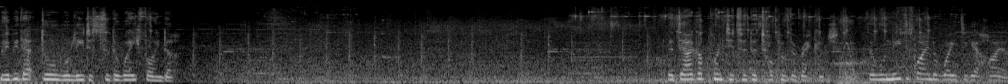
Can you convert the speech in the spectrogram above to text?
Maybe that door will lead us to the Wayfinder. The dagger pointed to the top of the wreckage, so we'll need to find a way to get higher.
